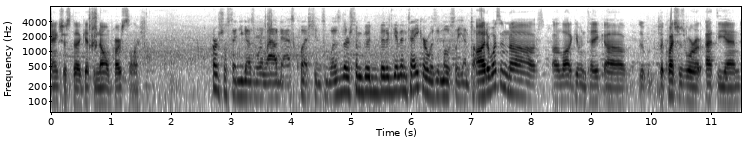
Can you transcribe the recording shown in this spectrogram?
anxious to get to know him personally. Herschel said you guys were allowed to ask questions. Was there some good bit of give and take, or was it mostly him talking? Uh, there wasn't uh, a lot of give and take. Uh, the, the questions were at the end.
